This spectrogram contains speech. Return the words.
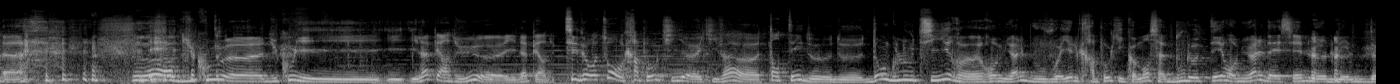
Euh, et du coup, euh, du coup, il, il- il a perdu. il a perdu. C'est de retour au crapaud qui, qui va tenter de de- d'engloutir Romuald. Vous voyez le crapaud qui commence à boulotter Romuald, à essayer de, de- de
